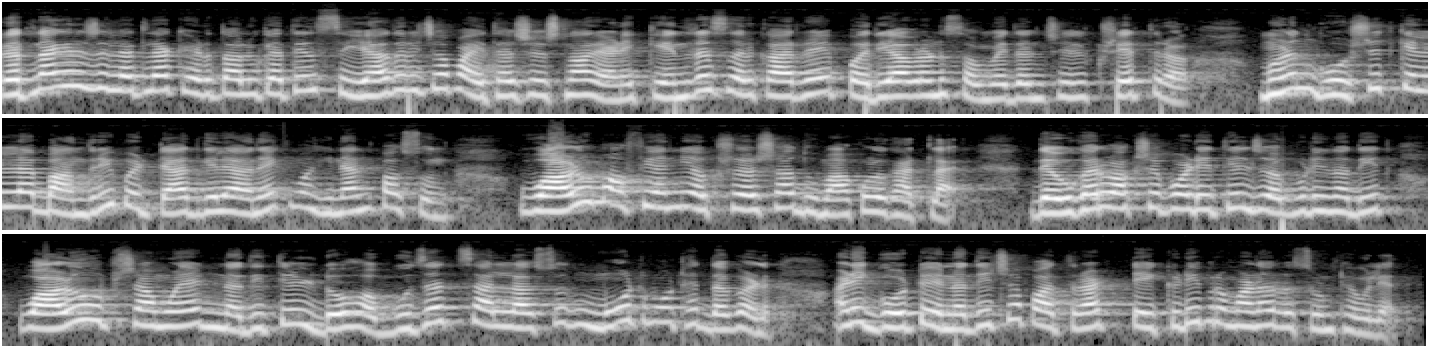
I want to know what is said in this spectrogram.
रत्नागिरी जिल्ह्यातल्या खेड तालुक्यातील सह्याद्रीच्या पायथ्याशी असणारे आणि केंद्र सरकारने पर्यावरण संवेदनशील क्षेत्र म्हणून घोषित केलेल्या बांद्री पट्ट्यात गेल्या अनेक महिन्यांपासून वाळू माफियांनी अक्षरशः धुमाकूळ घातलाय. देवघर वाक्षेपड येथील जगबुडी नदीत वाळू उपशामुळे नदीतील डोह बुजत चालला असून मोठमोठे दगड आणि गोटे नदीच्या पात्रात टेकडीप्रमाणे रचून ठेवले आहेत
